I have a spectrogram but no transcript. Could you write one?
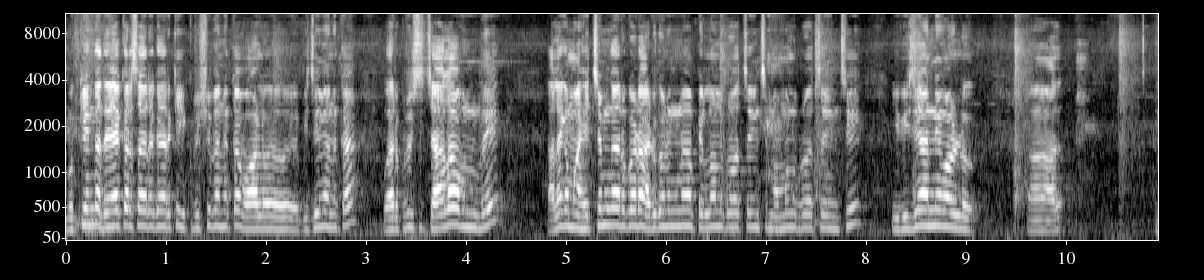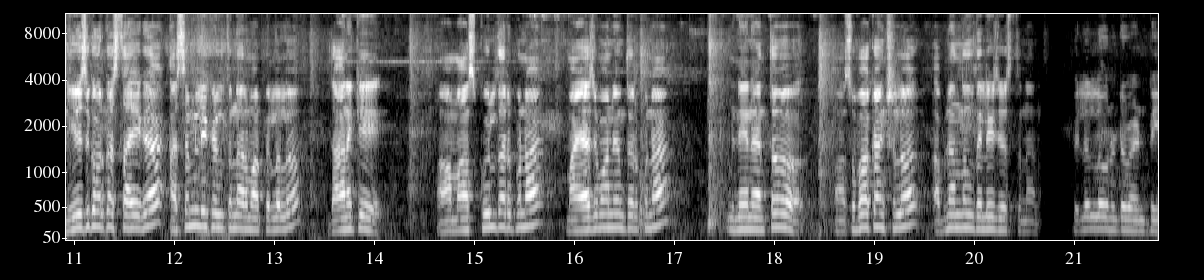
ముఖ్యంగా దయాకర్ సార్ గారికి ఈ కృషి వెనుక వాళ్ళ విజయం వెనుక వారి కృషి చాలా ఉంది. అలాగే మా హెచ్ఎం గారు కూడా అడుగునుగున పిల్లల్ని ప్రోత్సహించి మమ్మల్ని ప్రోత్సహించి ఈ విజయాన్ని వాళ్ళు నియోజకవర్గ స్థాయిగా అసెంబ్లీకి వెళ్తున్నారు మా పిల్లలు. దానికి మా స్కూల్ తరపున మా యాజమాన్యం తరపున నేను ఎంతో శుభాకాంక్షలు అభినందనలు తెలియజేస్తున్నాను. పిల్లల్లో ఉన్నటువంటి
